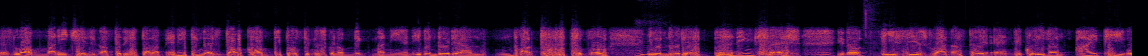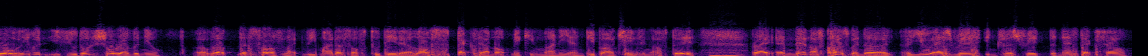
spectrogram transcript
There's a lot of money chasing after this startup. Anything that's dot com, people think is going to make money, and even though they are not profitable, even though they are burning cash, you know, VCs run after it, and they could even IPO, even if you don't show revenue. Uh, well, that sort of like remind us of today. There are a lot of SPACs that are not making money, and people are chasing after it, right? And then, of course, when the uh, U.S. raised interest rate, the Nasdaq fell,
